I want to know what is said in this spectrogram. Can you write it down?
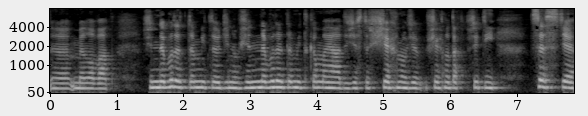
eh, milovat, že nebudete mít rodinu, že nebudete mít kamarády, že jste všechno, že všechno tak při té cestě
